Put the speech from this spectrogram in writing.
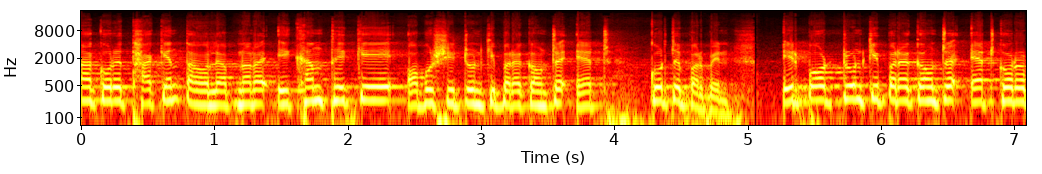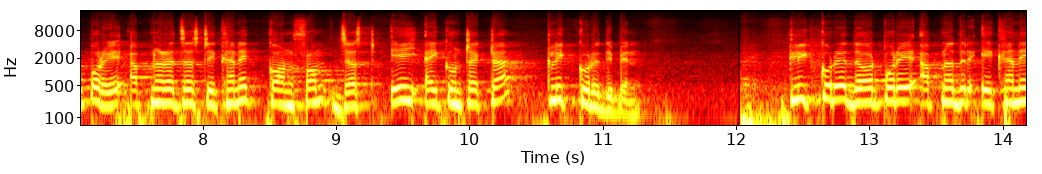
না করে থাকেন, তাহলে আপনারা এখান থেকে অবশ্যই টোন কিপার অ্যাকাউন্টটা অ্যাড করতে পারবেন। এরপর টোন কিপার অ্যাকাউন্টটা অ্যাড করার পরে আপনারা জাস্ট এখানে কনফার্ম জাস্ট এই আইকনটা একটা ক্লিক করে দিবেন। ক্লিক করে দেওয়ার পরে আপনাদের এখানে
